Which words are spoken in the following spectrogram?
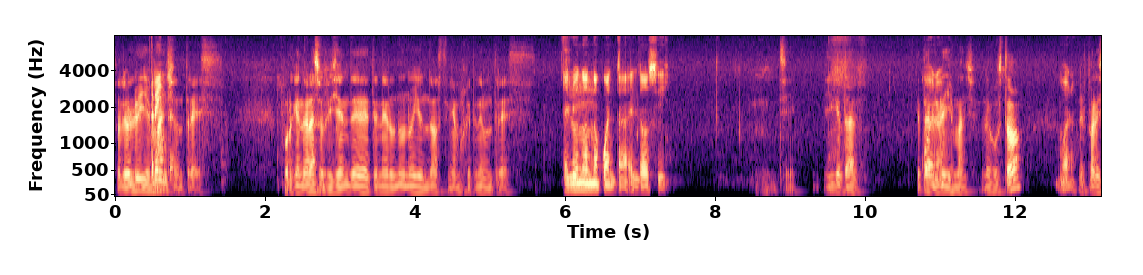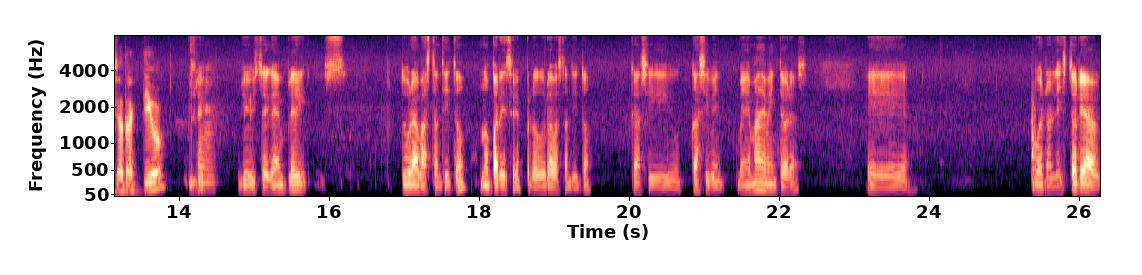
Salió el Luigi 30. Mansion 3. Porque no era suficiente tener un 1 y un 2, teníamos que tener un 3. El 1 no cuenta, el 2 sí. Sí. ¿Y qué tal? ¿Qué tal Bueno. Mansion? ¿Les gustó? Bueno, ¿Les pareció atractivo? Sí. yo, yo he visto el gameplay. Dura bastantito. No parece, pero dura bastantito. Casi, casi 20, más de 20 horas. Eh, bueno, la historia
